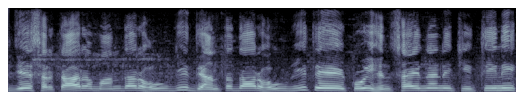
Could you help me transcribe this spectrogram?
ਜੇ ਸਰਕਾਰ ਇਮਾਨਦਾਰ ਹੋਊਗੀ ਦਿਆਨਤਦਾਰ ਹੋਊਗੀ ਤੇ ਕੋਈ ਹਿੰਸਾ ਇਹਨਾਂ ਨੇ ਕੀਤੀ ਨਹੀਂ।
